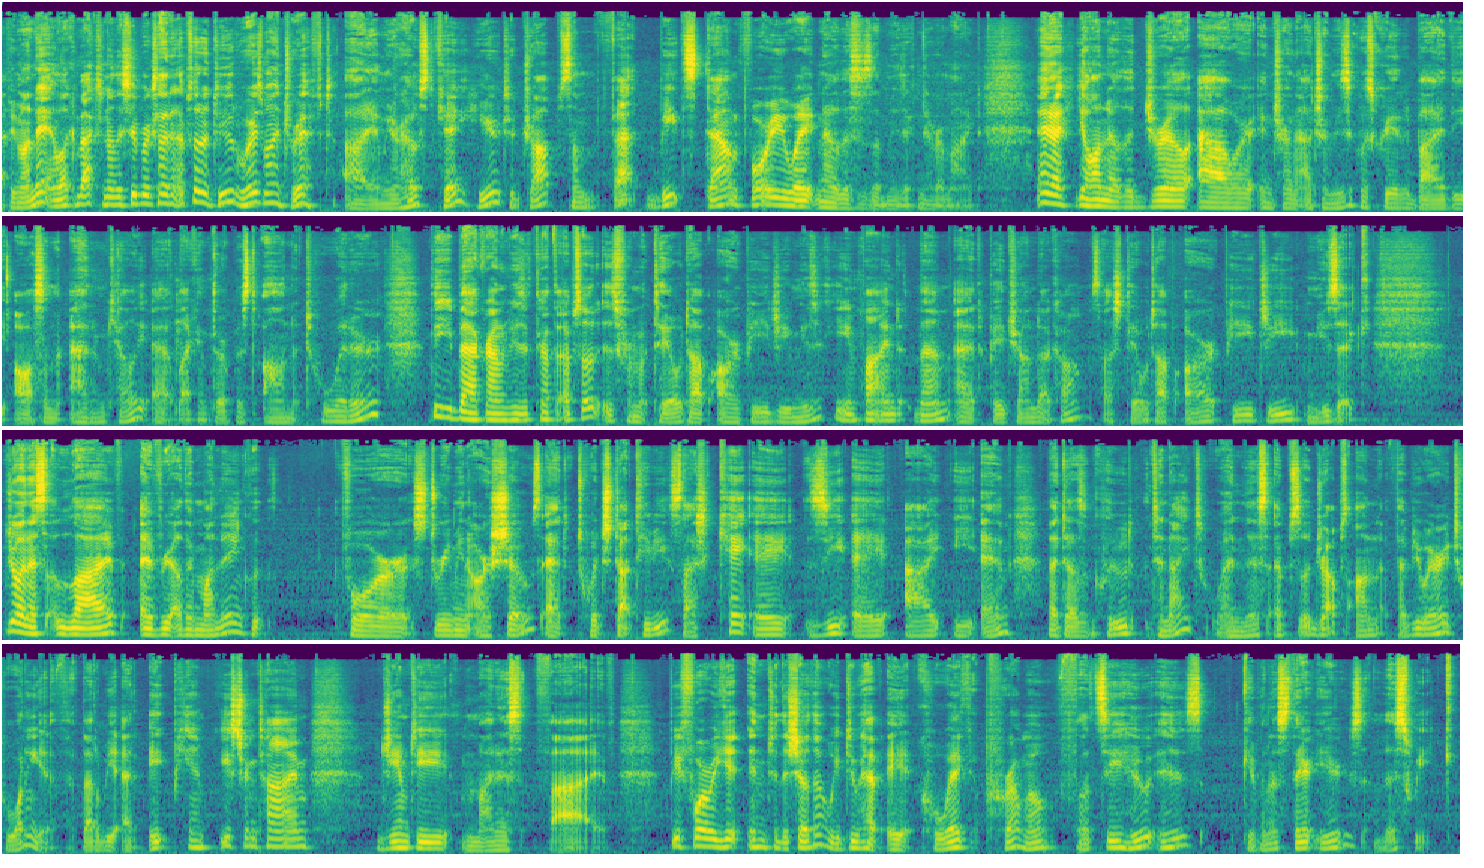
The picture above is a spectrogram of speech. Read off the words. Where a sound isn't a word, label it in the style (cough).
Happy Monday, and welcome back to another super exciting episode of Dude, Where's My Drift? I am your host, Kae, here to drop some fat beats down for you. Wait, no, this is the music, never mind. Anyway, y'all know the drill. Our intro and outro music was created by the awesome Adam Kelly at Lycanthropist on Twitter. The background music throughout the episode is from Tabletop RPG Music. You can find them at patreon.com slash tabletop RPG music. Join us live every other Monday, include for streaming our shows at twitch.tv slash K-A-Z-A-I-E-N. That does include tonight when this episode drops on February 20th. That'll be at 8 p.m. Eastern Time, GMT minus 5. Before we get into the show, though, we do have a quick promo. Let's see who is giving us their ears this week.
